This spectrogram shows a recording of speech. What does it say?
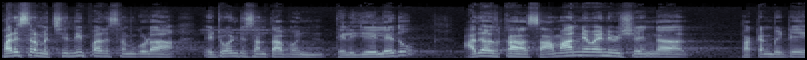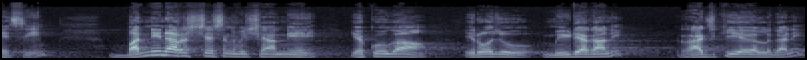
పరిశ్రమ చిన్ని పరిశ్రమ కూడా ఎటువంటి సంతాపం తెలియజేయలేదు. అది ఒక సామాన్యమైన విషయంగా పక్కన పెట్టేసి బన్నీని అరెస్ట్ చేసిన విషయాన్ని ఎక్కువగా ఈరోజు మీడియా కానీ రాజకీయాలు కానీ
